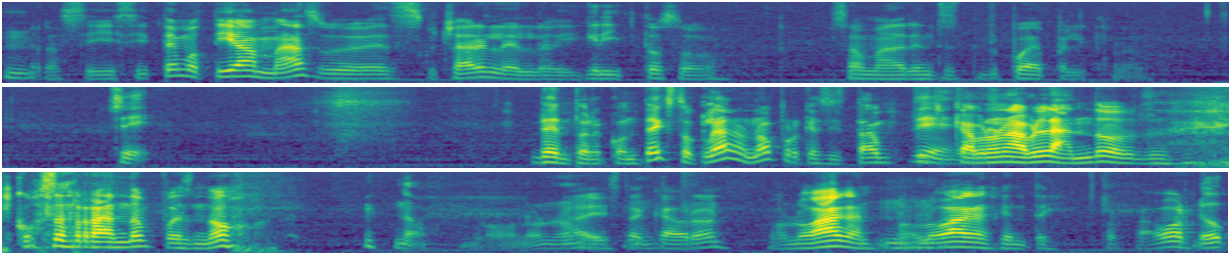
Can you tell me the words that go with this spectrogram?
pero sí, sí te motiva más escuchar el, el- el gritos o esa madre en este tipo de películas. Sí. Dentro del contexto, claro, ¿no? Porque si está un cabrón hablando cosas random, pues no. No, no, no, no. Ahí está cabrón. No lo hagan, no lo hagan, gente. Por favor. No,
